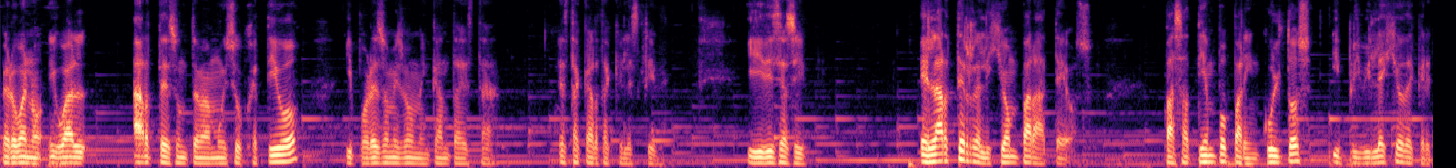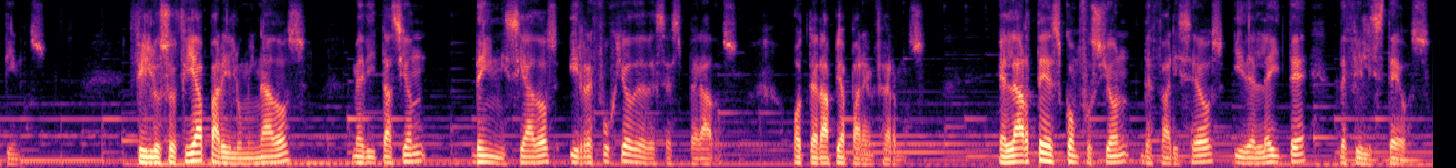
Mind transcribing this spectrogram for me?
pero bueno, igual arte es un tema muy subjetivo y por eso mismo me encanta esta, esta carta que él escribe. Y dice así, el arte es religión para ateos, pasatiempo para incultos y privilegio de cretinos, filosofía para iluminados, meditación de iniciados y refugio de desesperados, o terapia para enfermos. El arte es confusión de fariseos y deleite de filisteos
